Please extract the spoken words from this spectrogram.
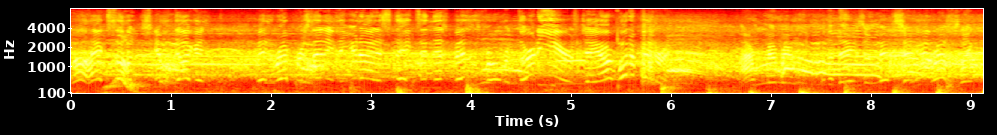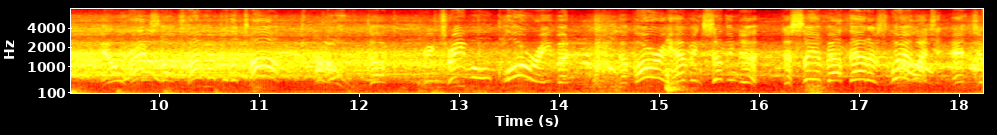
Well, Hacksaw Jim Duggan been representing the United States in this business for over 30 years, JR. What a veteran. I remember him from the days of Mid-South Wrestling, and old Hacksaw climbing to the top. Oh, to retrieve old glory, but Daivari having something to, to say about that as well. It. And to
